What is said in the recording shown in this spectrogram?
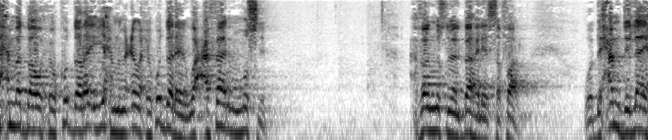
axmed baa wuxuu ku daray iyo yaxmed macin waxay ku dareen waa cafaan ibn muslim cafaan muslim albahli safar wa bixamd illaahi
